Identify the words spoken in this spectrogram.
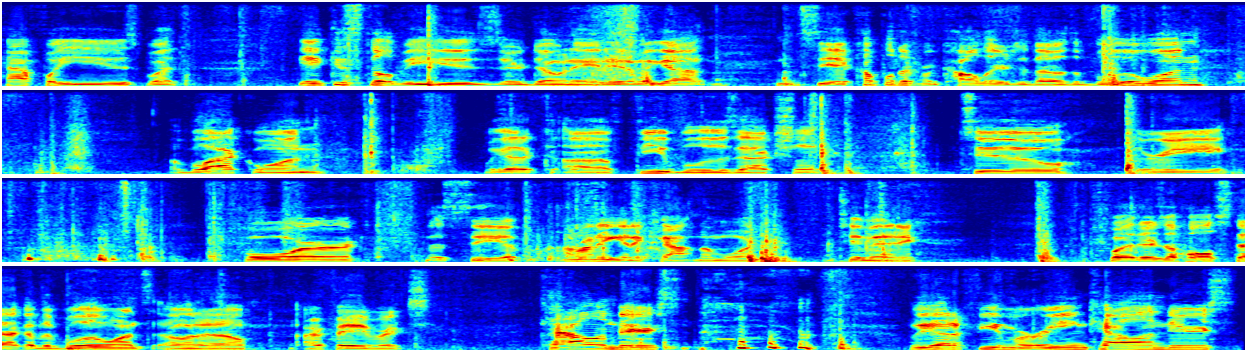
halfway used, but it can still be used or donated. And we got, let's see, a couple different colors of those. A blue one, a black one. We got a, a few blues actually two, three, four. Let's see. I'm not even gonna count no more. Too many. But there's a whole stack of the blue ones. Oh no, our favorites. Calendars. we got a few marine calendars.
